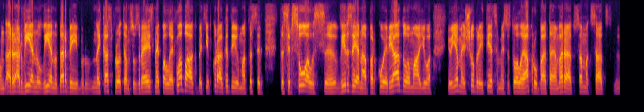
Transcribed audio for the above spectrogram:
Un ar, ar vienu, vienu darbību nekas, protams, uzreiz nepaliek labāk, bet jebkurā gadījumā tas ir, tas ir solis eh, virzienā, par ko ir jādomā. Jo, jo ja mēs šobrīd tiecamies uz to, lai aprūpētājiem varētu samaksāt eh,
